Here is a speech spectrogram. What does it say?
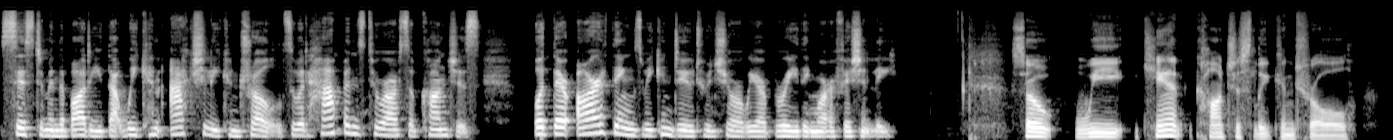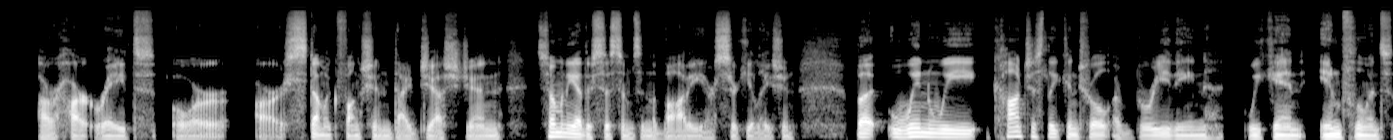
system in the body that we can actually control. So it happens through our subconscious, but there are things we can do to ensure we are breathing more efficiently. So we can't consciously control our heart rate or our stomach function, digestion, so many other systems in the body, our circulation. But when we consciously control our breathing, we can influence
